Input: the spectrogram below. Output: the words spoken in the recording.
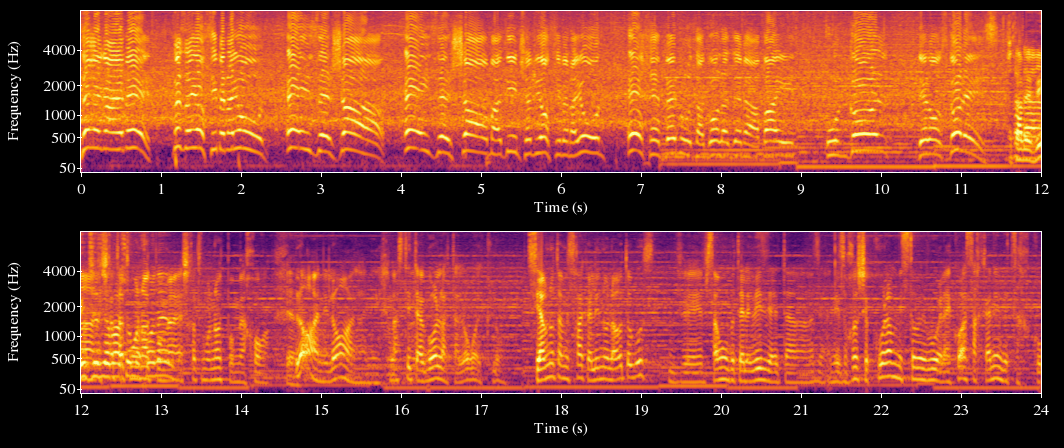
זה רגע האמת, וזה יוסי בניון! איזה שער! איזה שער מדהים של יוסי בניון! איך הבאנו את הגול הזה מהבית? un gol de los goles! אתה לך את ה- מבין שזה משהו מכונן? יש לך תמונות פה מאחורה. כן. לא, אני לא, אני הכנסתי את הגול, אתה לא רואה כלום. סיימנו את המשחק, עלינו לאוטובוס, והם שמו בטלוויזיה את ה... זה. אני זוכר שכולם הסתובבו אליי, כל השחקנים, וצחקו.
